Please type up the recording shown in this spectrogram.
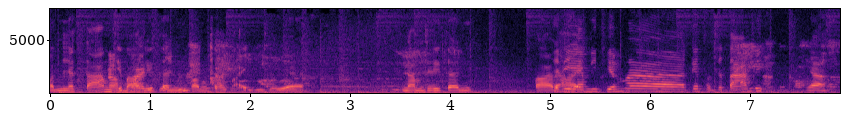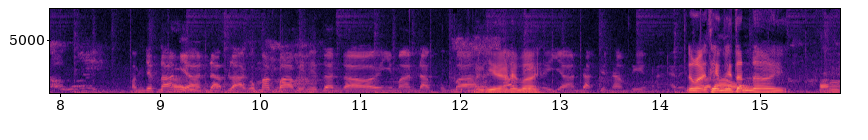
phẩm chất 8 thì ba cái túi phẩm chất 7 thì à, năm thủy tinh ba Thế thì đại. em đi kiếm ờ, cái phẩm chất 8 đi. Nha phẩm chất 8 giờ anh đập là cũng mất 3 viên thủy tinh rồi nhưng mà anh đập cũng ba. Cái gì rồi em ơi? thì giờ anh đập trên 5 viên đúng rồi thêm thủy tinh thôi. Kháng,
